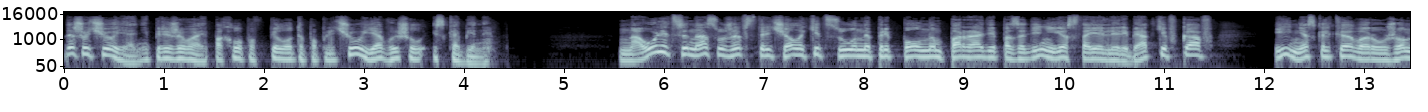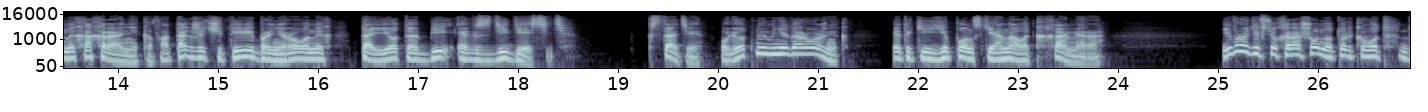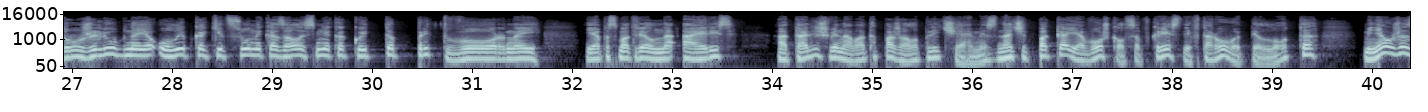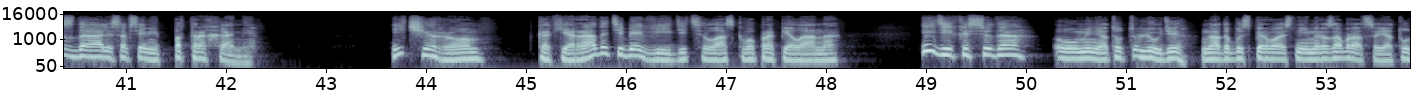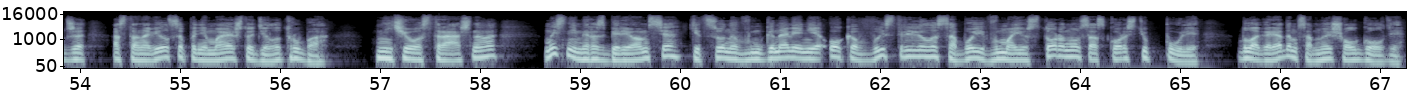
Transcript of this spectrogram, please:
«Да шучу я, не переживай». Похлопав пилота по плечу, я вышел из кабины. На улице нас уже встречала Кицуна при полном параде. Позади нее стояли ребятки в каф и несколько вооруженных охранников, а также четыре бронированных Toyota BXD-10. Кстати, улетный внедорожник. Этакий японский аналог Хаммера. И вроде все хорошо, но только вот дружелюбная улыбка Кицуны казалась мне какой-то притворной. Я посмотрел на Айрис а та лишь виновато пожала плечами. Значит, пока я вошкался в кресле второго пилота, меня уже сдали со всеми потрохами. «Ичиро, как я рада тебя видеть!» — ласково пропела она. «Иди-ка сюда!» «У меня тут люди. Надо бы сперва с ними разобраться». Я тут же остановился, понимая, что дело труба. «Ничего страшного. Мы с ними разберемся». Кицуна в мгновение ока выстрелила собой в мою сторону со скоростью пули. Благо рядом со мной шел Голди.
